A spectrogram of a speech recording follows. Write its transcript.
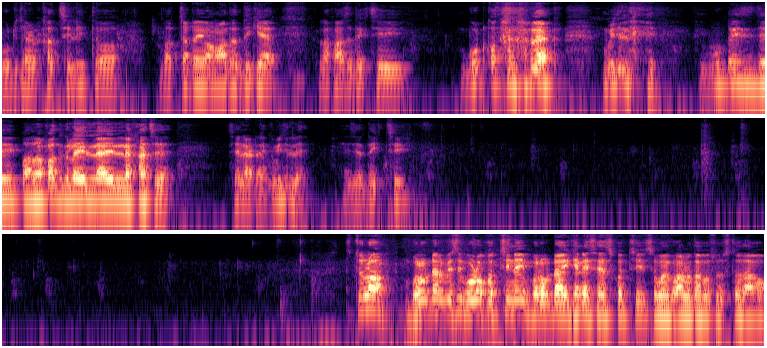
বুট ঝাড় খাচ্ছিলি তো বাচ্চাটাই আমাদের দিকে লাফাচ্ছে দেখছি বুট কথা খাবে বুঝলে? এই যে পালাপাতগুলো ইল্লা ইল্লা খাচ্ছে ছেলেটাই বুঝলে? এই যে দেখছি। চলো, ব্লগটার বেশি বড় করছি নাই, ব্লগটা এখানে শেষ করছি। সবাই ভালো থাকো, সুস্থ থাকো।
